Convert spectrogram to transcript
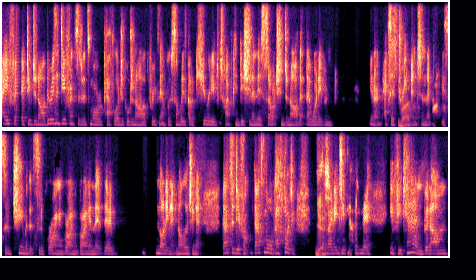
affective denial. There is a difference that it's more of a pathological denial. For example, if somebody's got a curative type condition and they're so much in denial that they won't even, you know, access treatment right. and that this sort of tumor that's sort of growing and growing and growing and they're, they're not even acknowledging it. That's a different, that's more pathological. Yes. You may need to get in there if you can. But um,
